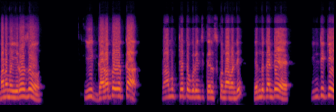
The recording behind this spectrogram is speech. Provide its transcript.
మనము ఈరోజు ఈ గడప యొక్క ప్రాముఖ్యత గురించి తెలుసుకుందామండి. ఎందుకంటే ఇంటికి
